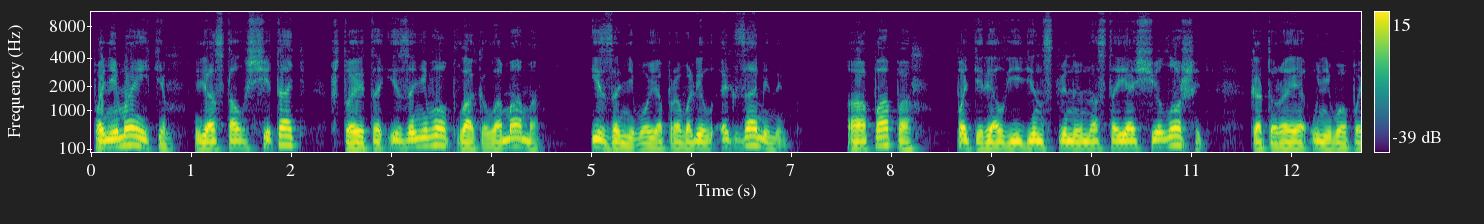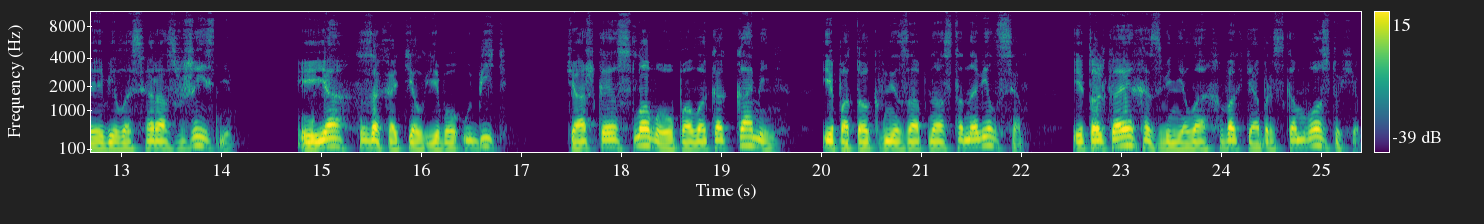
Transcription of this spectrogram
Понимаете, я стал считать, что это из-за него плакала мама. Из-за него я провалил экзамены. А папа потерял единственную настоящую лошадь, которая у него появилась раз в жизни. И я захотел его убить. Тяжкое слово упало как камень, и поток внезапно остановился, и только эхо звенело в октябрьском воздухе.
